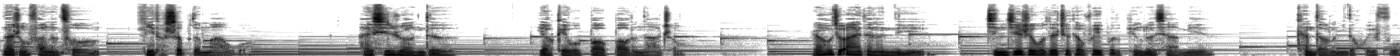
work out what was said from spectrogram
那种犯了错，你都舍不得骂我，还心软的要给我抱抱的那种。”然后就艾特了你。紧接着，我在这条微博的评论下面看到了你的回复。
